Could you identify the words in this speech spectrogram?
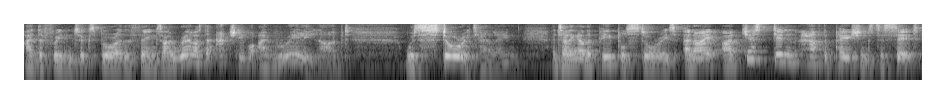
I had the freedom to explore other things. I realised that actually what I really loved was storytelling and telling other people's stories. And I, I just didn't have the patience to sit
